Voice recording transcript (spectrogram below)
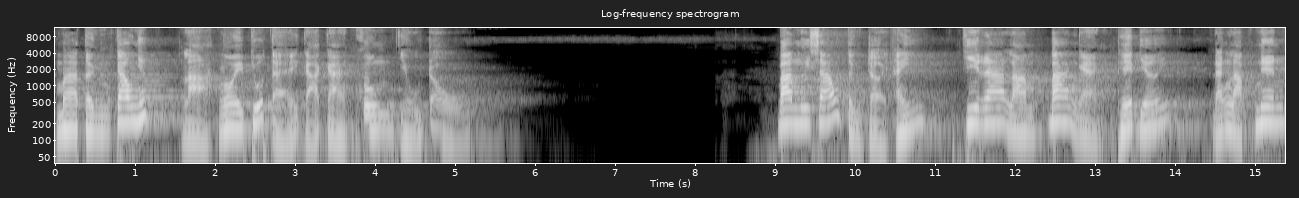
Mà từng cao nhất là ngôi chúa tể cả càng khôn vũ trụ. Ba mươi sáu từng trời ấy Chia ra làm ba ngàn thế giới, Đặng lập nên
